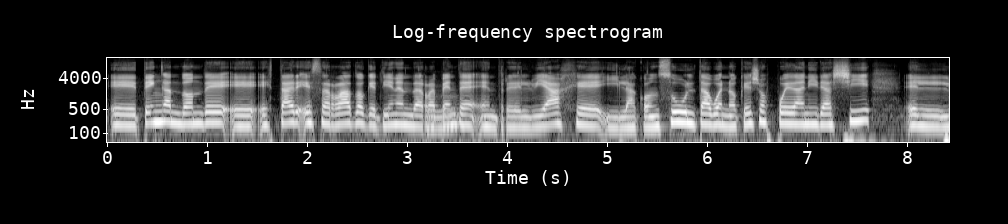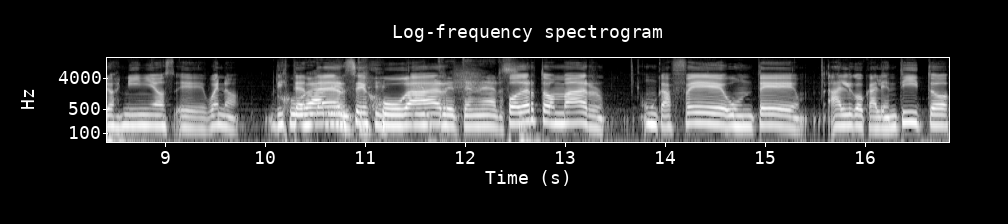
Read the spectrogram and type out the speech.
eh, tengan donde eh, estar ese rato que tienen de repente entre el viaje y la consulta, bueno, que ellos puedan ir allí, los niños, bueno, distenderse, jugar, poder tomar un café, un té, algo calentito.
